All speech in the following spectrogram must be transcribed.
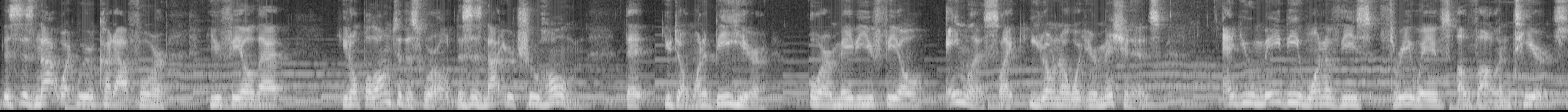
this is not what we were cut out for. You feel that you don't belong to this world. This is not your true home, that you don't want to be here. Or maybe you feel aimless, like you don't know what your mission is. And you may be one of these three waves of volunteers.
